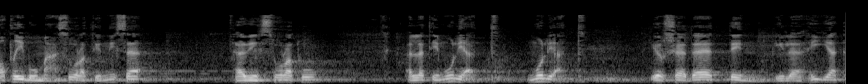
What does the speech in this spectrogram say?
تطيب مع سورة النساء هذه السورة التي ملئت ملئت إرشادات إلهية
